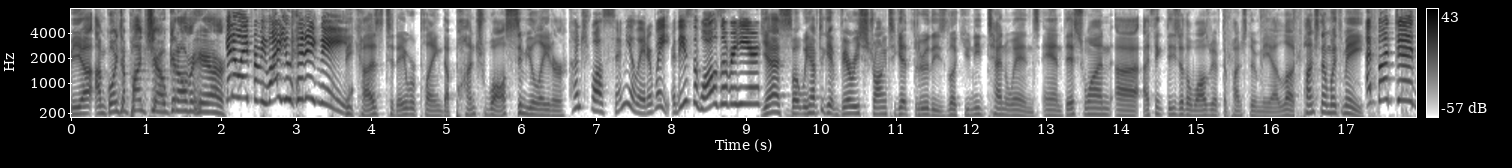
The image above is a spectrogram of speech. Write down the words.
Mia, I'm going to punch you. Get over here. Get away from me! Why are you hitting me? Because today we're playing the punch wall simulator. Punch wall simulator. Wait, are these the walls over here? Yes, but we have to get very strong to get through these. Look, you need 10 wins. And this one, uh, I think these are the walls we have to punch through, Mia. Look, punch them with me. I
